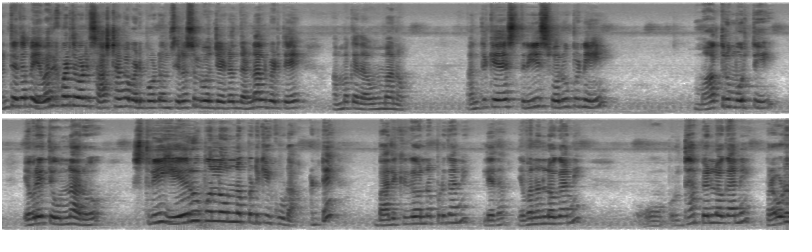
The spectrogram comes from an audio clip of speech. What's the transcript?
అంతే తప్ప ఎవరికి పడితే వాళ్ళకి సాష్టంగా పడిపోవటం శిరస్సులు వంచేయడం దండాలు పెడితే అమ్మ కదా అవమానం. అందుకే స్త్రీ స్వరూపిణి మాతృమూర్తి ఎవరైతే ఉన్నారో స్త్రీ ఏ రూపంలో ఉన్నప్పటికీ కూడా అంటే బాలికగా ఉన్నప్పుడు కానీ లేదా యవనంలో కానీ వృద్ధాప్యంలో కానీ ప్రౌఢ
